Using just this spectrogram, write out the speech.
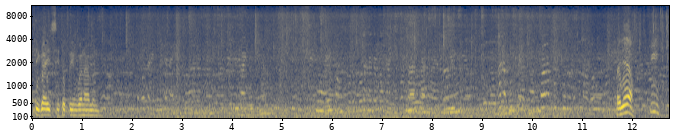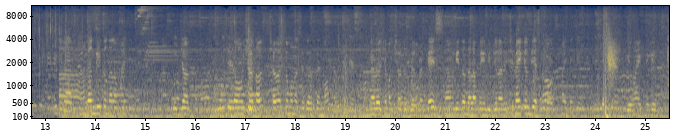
Okay guys, ito po yung namin. Talyo. Sig. Uh, ah, hanggang dito na lang may. Good job. So, shoutout, shoutout ka muna sa girlfriend mo. Meron siya mag-shoutout girlfriend. Guys, hanggang dito na lang po yung video natin. Si Michael Diaz. Mike, thank you. Thank you, Mike. Thank you.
